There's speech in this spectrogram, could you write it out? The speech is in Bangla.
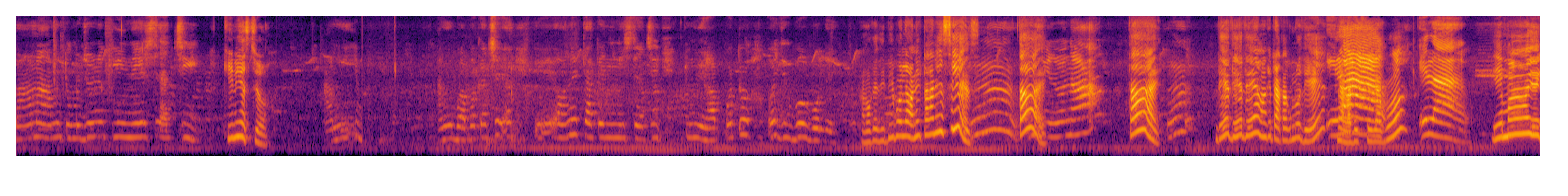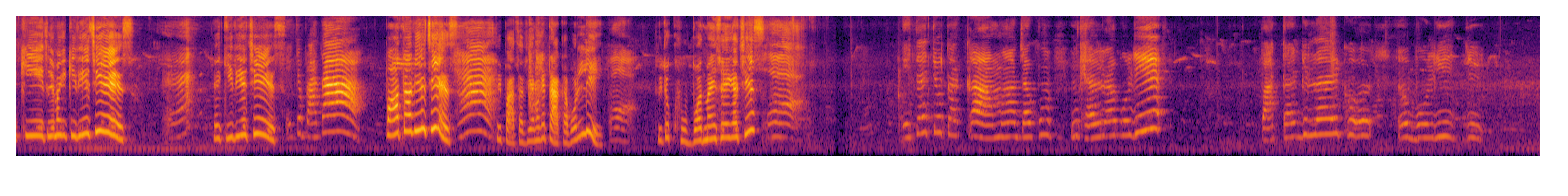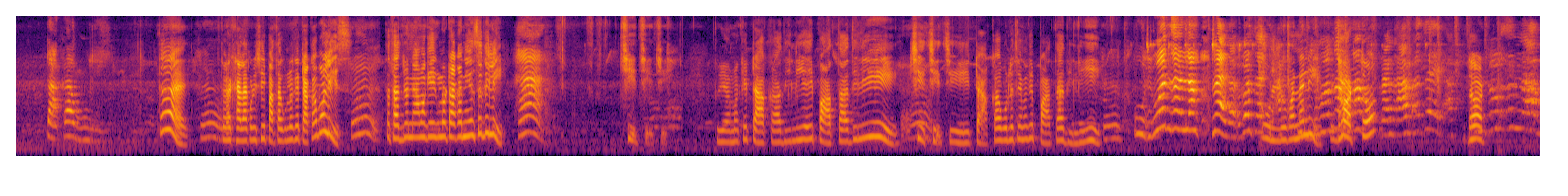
মামা আমি তোমার জন্য কিনে এসেছি? কি নিয়ে এসছো? আমি আমি বাবার কাছে অনেক টাকা নিয়ে এসেছি। তুমি হাপ্পো তো ওই দিব বলে। আমাকে দিবি বলে অনেক টাকা নিয়ে এসছিস? তাই? তাই? দে দে দে আমাকে টাকাগুলো দে। মেলা দেখতে যাব। এ মা এ কি? তুই আমাকে কি দিয়েছিস? হ্যাঁ, এ কি দিয়েছিস? পাতা। পাতা দিয়েছিস? হ্যাঁ। তুই পাতা দিয়ে আমাকে টাকা বললি? তুই তো খুব বদমাইশ হয়ে গেছিস। এটা তো টাকা। আমার যখন খেলনা করি পাতাগুলাই বলি যে টাকা বলি। তাই? তোরা খেলা করিস সেই পাতাগুলোকে টাকা বলিস? তো তার জন্য আমাকে এগুলো টাকা নিয়ে এসে দিলি? হ্যাঁ। ছি ছি ছি। তুই আমাকে টাকা দিলি এই পাতা দিলি? ছি ছি ছি টাকা বলে তুই আমাকে পাতা দিলি। উল্লু বানালি? ধর তো ধর।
